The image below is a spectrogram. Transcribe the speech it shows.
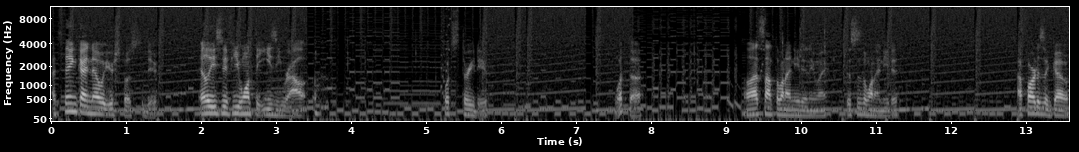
I think I know what you're supposed to do. At least if you want the easy route. What's 3 do? What the? Well, that's not the one I need anyway. This is the one I needed. How far does it go?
